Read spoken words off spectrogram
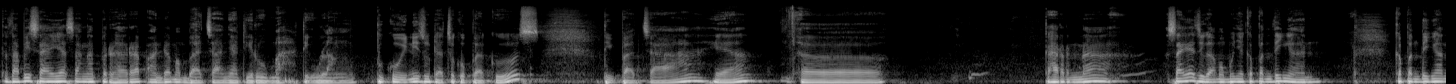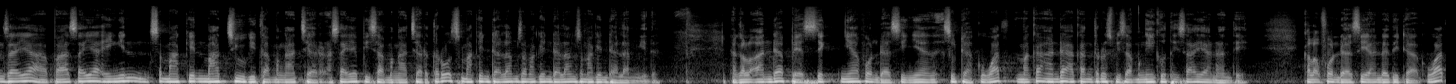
tetapi saya sangat berharap anda membacanya di rumah diulang. Buku ini sudah cukup bagus dibaca ya. Eh, karena saya juga mempunyai kepentingan. Kepentingan saya apa? Saya ingin semakin maju kita mengajar. Saya bisa mengajar terus semakin dalam, semakin dalam, semakin dalam gitu. Nah kalau Anda basicnya, fondasinya sudah kuat, maka Anda akan terus bisa mengikuti saya nanti. Kalau fondasi Anda tidak kuat,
